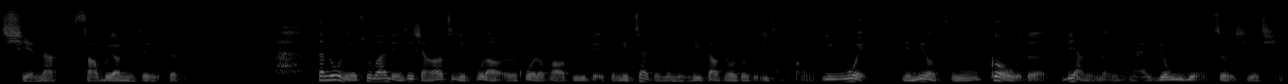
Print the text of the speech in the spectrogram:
钱呐，少不了你这一份。但如果你的出发点是想要自己不劳而获的话，我必须得说，你再怎么努力，到最后都是一场空，因为你没有足够的量能来拥有这些钱。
